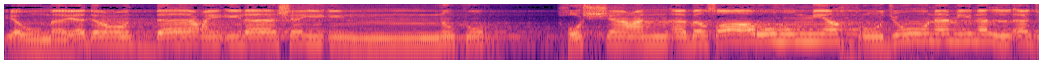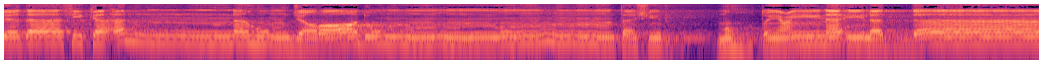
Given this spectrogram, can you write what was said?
يوم يدعو الداع إلى شيء نكر خش عن أبصارهم يخرجون من الأجداث كأنهم جراد منتشر مهطعين إلى الداع.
